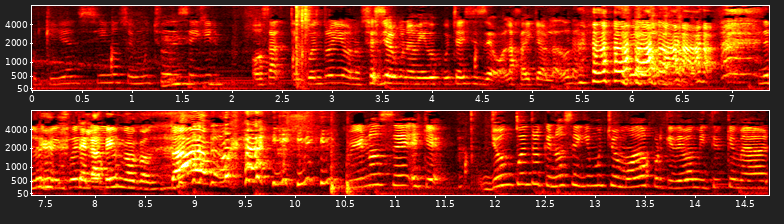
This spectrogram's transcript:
Porque yo en sí no soy mucho de Mm, seguir. O sea, encuentro yo, no sé si algún amigo escucha y dice, hola, Jai, que habladora. Pero de lo que encuentro Te la tengo contada. Pero yo no sé, es que yo encuentro que no seguí mucho moda porque debo admitir que me da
